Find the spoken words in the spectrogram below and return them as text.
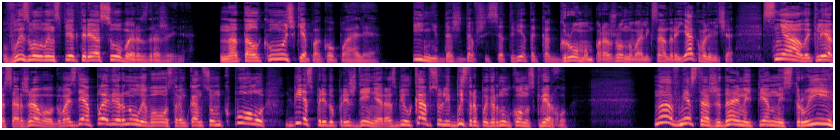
вызвал в инспекторе особое раздражение. На толкучке покупали. И, не дождавшись ответа, как громом пораженного Александра Яковлевича, снял эклер с ржавого гвоздя, повернул его острым концом к полу, без предупреждения разбил капсуль и быстро повернул конус кверху. Но вместо ожидаемой пенной струи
